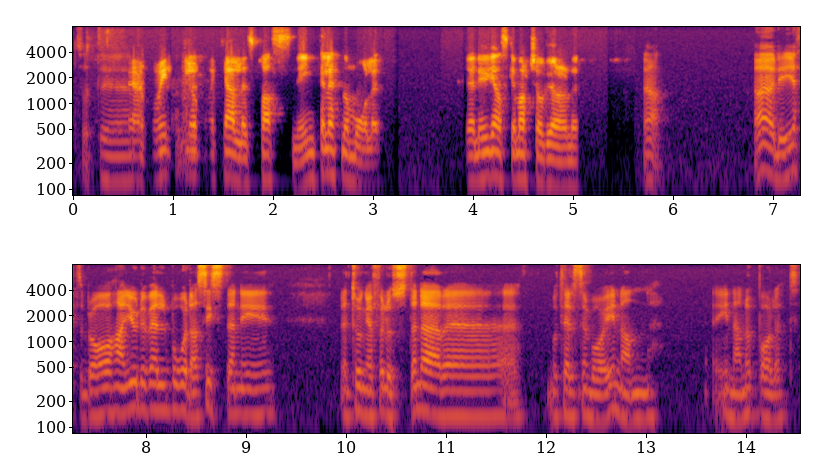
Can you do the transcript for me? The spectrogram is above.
Så att, eh, Sen får inte glömma Kalles passning till 1-0 målet. Den är ju ganska matchavgörande. Ja. ja, det är jättebra. Han gjorde väl båda assisten i den tunga förlusten där eh, mot Helsingborg innan, innan uppehållet.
